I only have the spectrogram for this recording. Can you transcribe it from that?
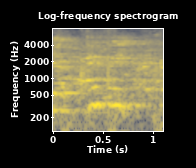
Yeah, two feet.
